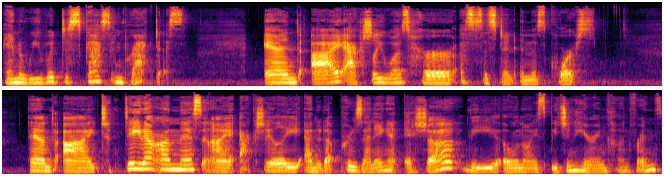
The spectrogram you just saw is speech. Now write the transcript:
and we would discuss and practice. And I actually was her assistant in this course. And I took data on this, and I actually ended up presenting at ISHA, the Illinois Speech and Hearing Conference,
